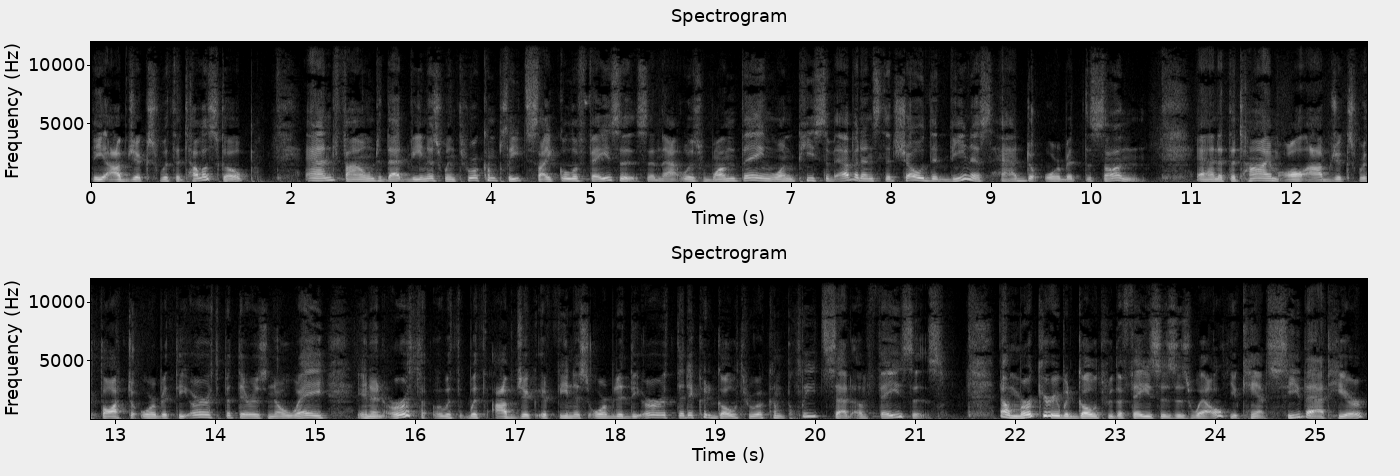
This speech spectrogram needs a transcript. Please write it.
the objects with the telescope and found that Venus went through a complete cycle of phases. And that was one thing, one piece of evidence that showed that Venus had to orbit the sun. And at the time, all objects were thought to orbit the Earth, but there is no way in an Earth with, with if Venus orbited the Earth, that it could go through a complete set of phases. Now, Mercury would go through the phases as well. You can't see that here,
